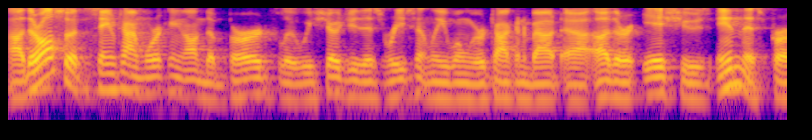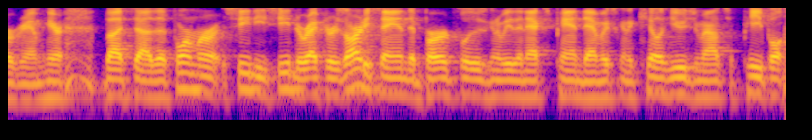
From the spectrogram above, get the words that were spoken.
Uh, they're also at the same time working on the bird flu. We showed you this recently when we were talking about uh, other issues in this program here, but but uh, the former CDC director is already saying that bird flu is going to be the next pandemic. It's going to kill huge amounts of people.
